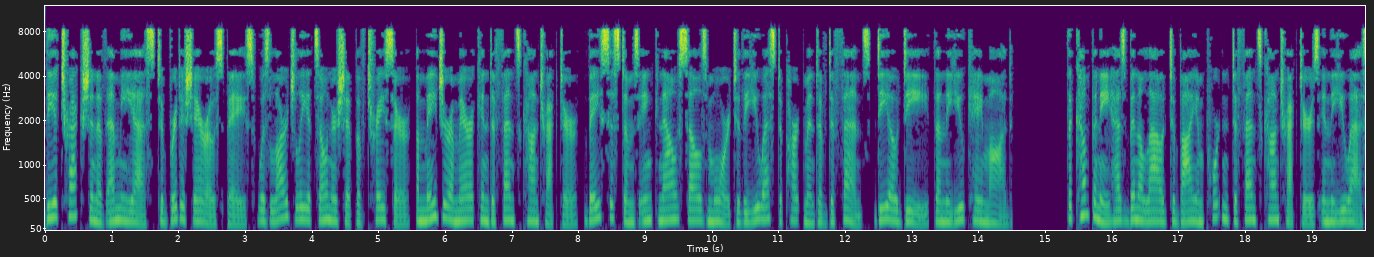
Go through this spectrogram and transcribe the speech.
The attraction of MES to British aerospace was largely its ownership of Tracor, a major American defense contractor. BAE Systems Inc. now sells more to the U.S. Department of Defense (DoD) than the UK MOD. The company has been allowed to buy important defense contractors in the U.S.,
